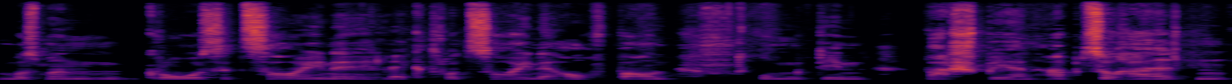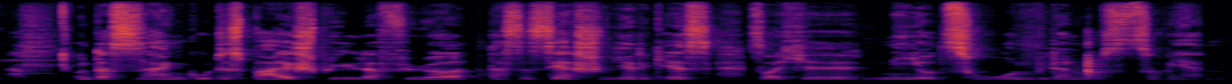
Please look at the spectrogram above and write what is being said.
muss man große Zäune, Elektrozäune aufbauen, um den Waschbären abzuhalten. Und das ist ein gutes Beispiel dafür, dass es sehr schwierig ist, solche Neozonen wieder loszuwerden.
